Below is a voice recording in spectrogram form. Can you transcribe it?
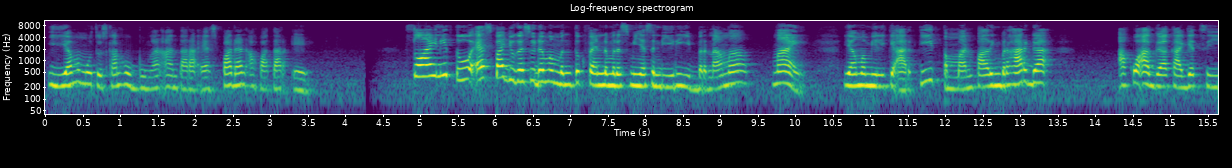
Ia memutuskan hubungan antara Espa dan Avatar E Selain itu, Espa juga sudah membentuk fandom resminya sendiri bernama Mai yang memiliki arti teman paling berharga. Aku agak kaget sih,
